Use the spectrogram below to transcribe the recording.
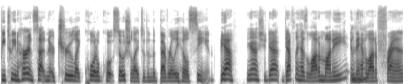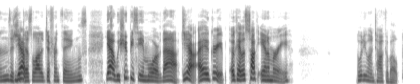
Between her and Sutton are true, like quote unquote socialites within the Beverly Hills scene. yeah, yeah, she de- definitely has a lot of money and they have a lot of friends and she Yeah. does a lot of different things. Yeah, we should be seeing more of that. Yeah, I agree. Okay, let's talk Annemarie. What do you want to talk about?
